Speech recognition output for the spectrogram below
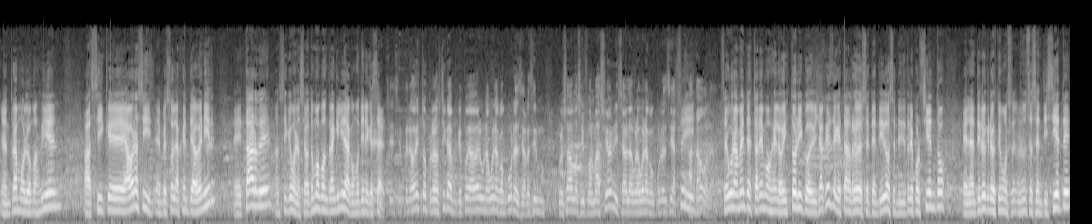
entramos lo más bien, así que ahora sí, empezó la gente a venir, eh, tarde, así que bueno, se lo tomó con tranquilidad como tiene que ser. Sí, sí, pero esto pronostica que puede haber una buena concurrencia. Recién cruzábamos información y se habla de una buena concurrencia hasta ahora. Seguramente estaremos en lo histórico de Villa que está alrededor del 72, 73%. En la anterior creo que estuvimos en un 67%.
